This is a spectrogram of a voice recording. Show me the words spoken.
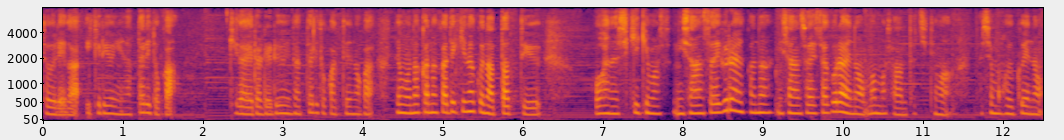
トイレが行けるようになったりとか着替えられるようになったりとかっていうのがでもなかなかできなくなったっていうお話聞きます。23歳ぐらいかな？23歳差ぐらいのママさんたちには私も保育園の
